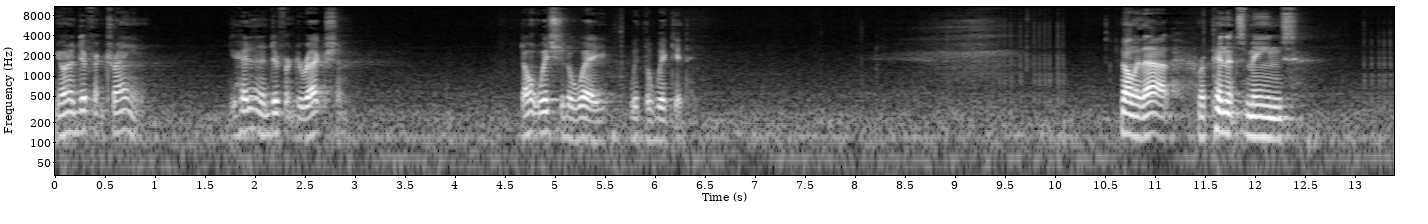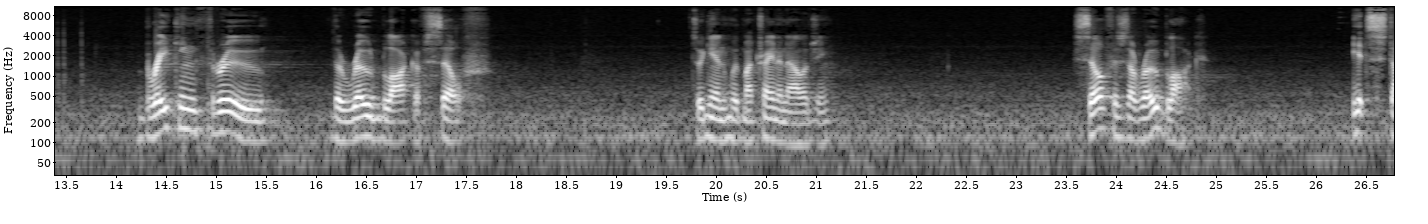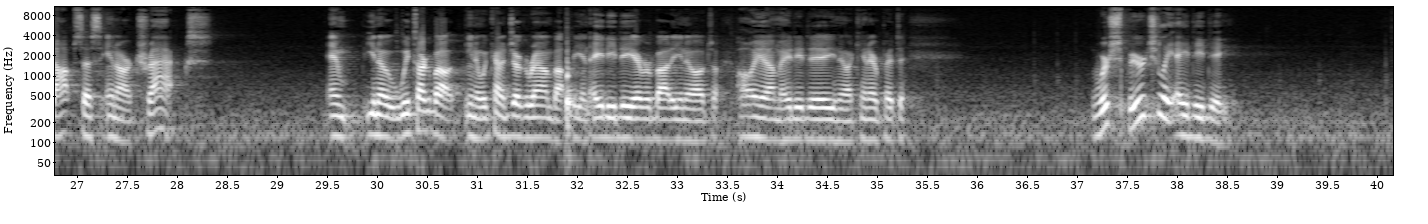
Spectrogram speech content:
You're on a different train. You're headed in a different direction. Don't wish it away with the wicked. Not only that, repentance means breaking through the roadblock of self. So, again, with my train analogy, self is a roadblock, it stops us in our tracks. And, you know, we talk about, you know, we kind of joke around about being ADD, everybody, you know, talk, oh, yeah, I'm ADD, you know, I can't ever pay attention. We're spiritually ADD.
